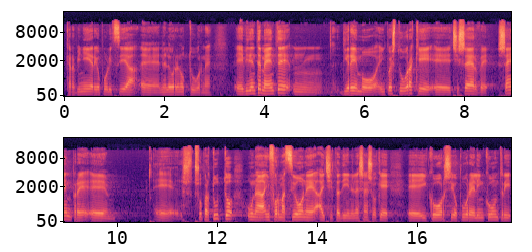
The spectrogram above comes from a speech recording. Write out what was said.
carabinieri o polizia eh, nelle ore notturne. E evidentemente mh, diremo in questura che eh, ci serve sempre eh, eh, soprattutto una informazione ai cittadini, nel senso che eh, i corsi oppure gli incontri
